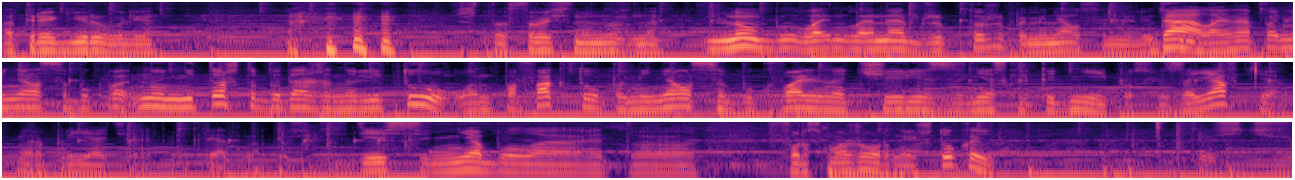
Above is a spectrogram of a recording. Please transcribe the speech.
отреагировали? Что срочно нужно? Ну, line line-up же тоже поменялся на лету. Да, line-up поменялся буквально, ну не то чтобы даже на лету, он по факту поменялся буквально через несколько дней после заявки мероприятия конкретно. То есть здесь не было это форс-мажорной штукой. То есть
